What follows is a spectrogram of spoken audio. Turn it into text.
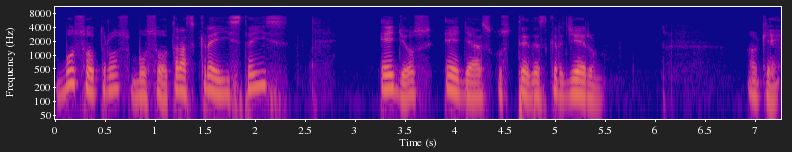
vosotros, vosotras creísteis, ellos, ellas, ustedes creyeron. Okay,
